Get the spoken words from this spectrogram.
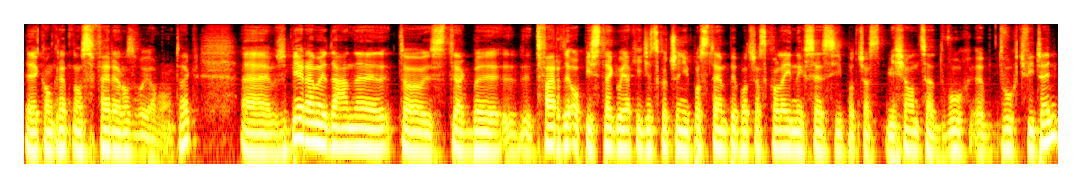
e, konkretną sferę rozwojową. Tak? E, Zbieramy dane, to jest jakby twardy opis tego, jakie dziecko czyni postępy podczas kolejnych sesji, podczas miesiąca, dwóch, dwóch ćwiczeń.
